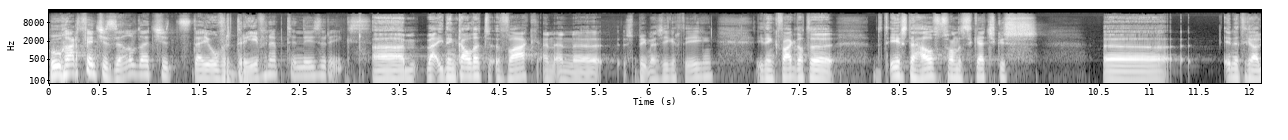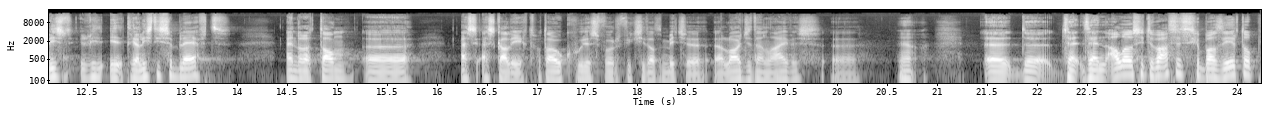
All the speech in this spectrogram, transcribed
Hoe hard vind je zelf dat je, het, dat je overdreven hebt in deze reeks? Ehm, ik denk altijd vaak, en, en eh, spreek mij zeker tegen, ik denk vaak dat de, de eerste helft van de sketchjes eh, in het, realis- het realistische blijft en dat het dan eh, es- escaleert. Wat dat ook goed is voor fictie, dat het een beetje larger than life is. Eh, Ja. Eh, de, zijn, zijn alle situaties gebaseerd op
